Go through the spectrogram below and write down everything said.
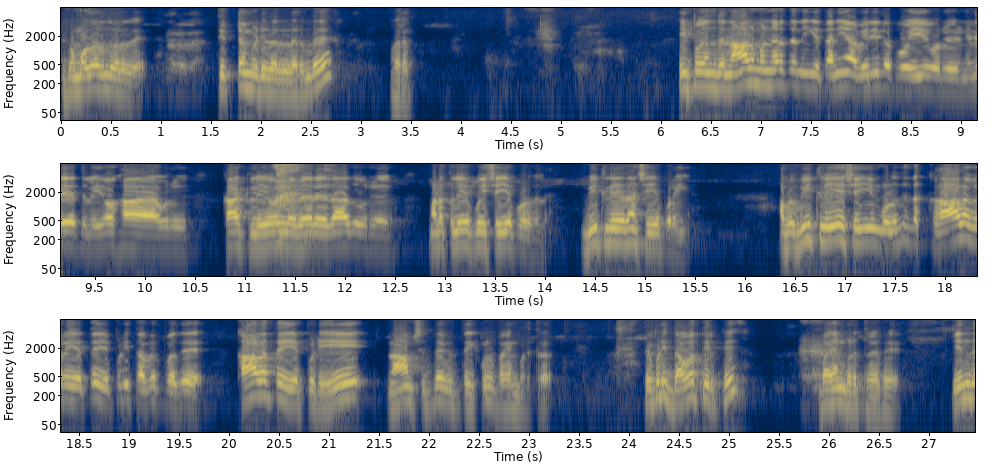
இப்போ முதல்ந்து வருது. திட்டமிடுதல்ல இருந்து வருது. இப்போ இந்த நாலு மணி நேரத்தை நீங்க தனியா வெளியில போய் ஒரு நிலையத்திலேயோ கா ஒரு காட்டுலயோ இல்லை வேற ஏதாவது ஒரு மடத்துலயோ போய் செய்ய போறதில்ல. வீட்டிலேயே தான் செய்ய போறீங்க. அப்ப வீட்டிலேயே செய்யும் பொழுது இந்த கால விரயத்தை எப்படி தவிர்ப்பது? காலத்தை எப்படி நாம் சித்த வித்தைக்குள் பயன்படுத்துறது எப்படி தவத்திற்கு பயன்படுத்துறது இந்த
